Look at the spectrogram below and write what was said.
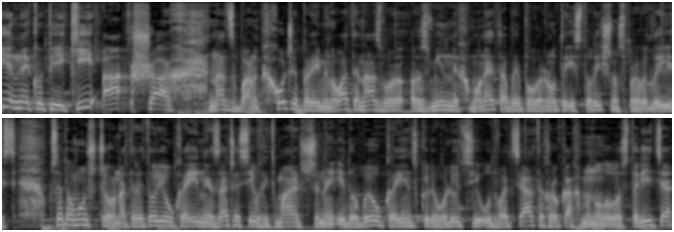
Не копійки, а шах. Нацбанк хоче перейменувати назву розмінних монет, аби повернути історичну справедливість. Все тому, що на території України за часів Гетьманщини і доби української революції у 20-х роках минулого століття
